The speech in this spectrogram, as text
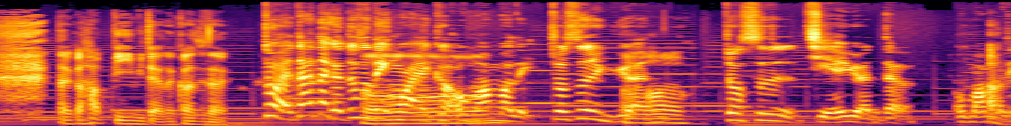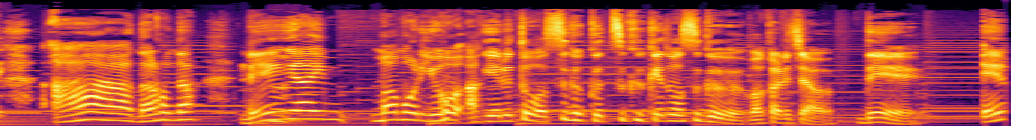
なんかハッピーみたいな感じだよ。对，但那个就是另外一个哦 o m a m o l y 就是缘，あ就是结缘的 o l y あー、なるほどな。恋愛守りをあげるとすぐくっつくけどすぐ別れちゃう。で、縁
